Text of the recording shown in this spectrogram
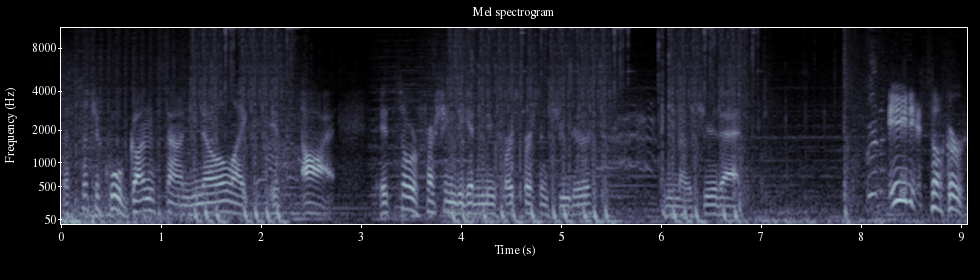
That's such a cool gun sound, you know? Like, it's, ah, it's so refreshing to get a new first-person shooter. And, you know, hear that. Eat it, sucker!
